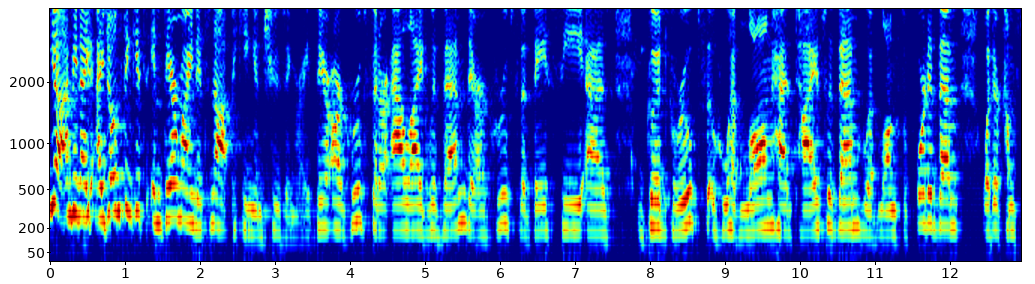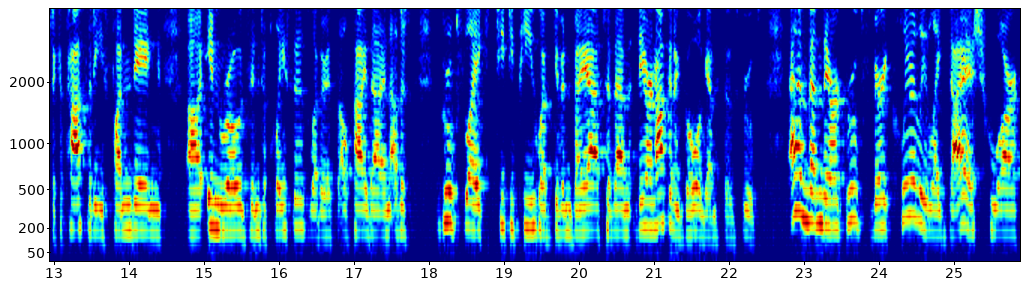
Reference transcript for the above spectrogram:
Yeah, I mean, I, I don't think it's in their mind, it's not picking and choosing, right? There are groups that are allied with them. There are groups that they see as good groups who have long had ties with them, who have long supported them, whether it comes to capacity, funding, uh, inroads into places, whether it's Al Qaeda and others, groups like TTP who have given bayah to them. They are not going to go against those groups. And then there are groups very clearly like Daesh who are,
